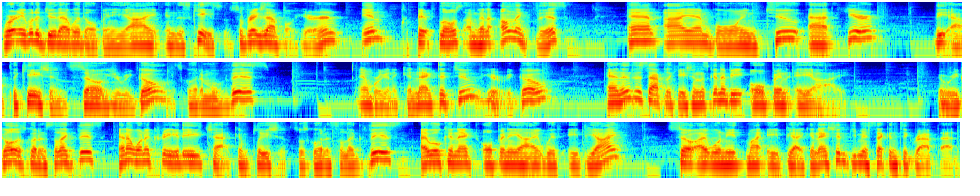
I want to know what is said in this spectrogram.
we're able to do that with OpenAI in this case. So for example, here in BitFlows, I'm to unlink this and I am going to add here the application. So here we go. Let's go ahead and move this and we're going to connect it to, here we go. And in this application, it's going to be OpenAI. Here we go. Let's go ahead and select this. And I want to create a chat completion. So let's go ahead and select this. I will connect OpenAI with API. So I will need my API connection. Give me a second to grab that.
